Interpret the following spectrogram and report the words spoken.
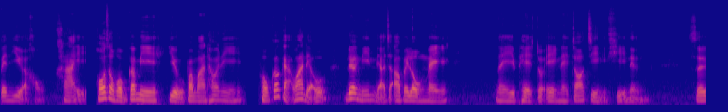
เป็นเหยื่อของใครโพสของผมก็มีอยู่ประมาณเท่านี้ ผมก็กะว่าเดี๋ยวเรื่องนี้เดี๋ยวจะเอาไปลงในในเพจตัวเองในจอจีนอีกทีหนึ่ง ซึ่ง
